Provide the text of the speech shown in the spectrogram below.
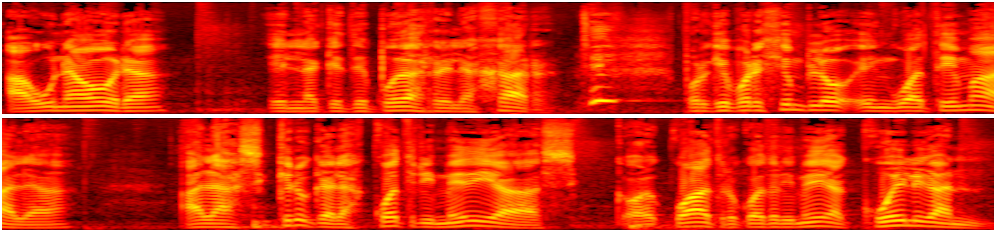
a una hora en la que te puedas relajar. Porque, por ejemplo, en Guatemala, a las, creo que a las cuatro y media, o cuatro, cuatro y media, cuelgan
